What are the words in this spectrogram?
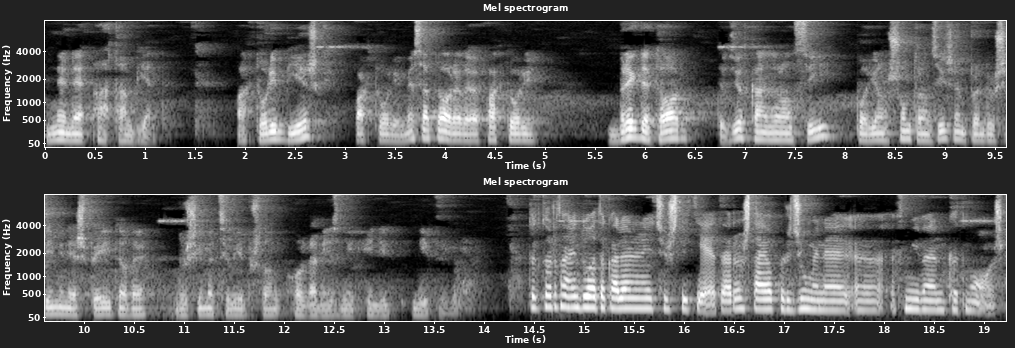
në në atë ambjent. Faktori bjeshk, faktori mesatar edhe faktori bregdetar, të gjithë kanë rëndësi, por janë shumë të rëndësishëm për ndryshimin e shpejtë dhe ndryshimet cili i pëson organizmi i një, një Doktor, tani dua të kaloj në një çështje tjetër, është ajo për gjumin e fëmijëve në këtë moshë.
